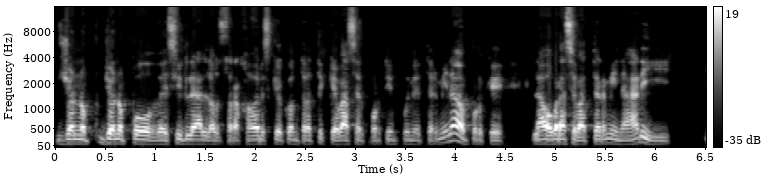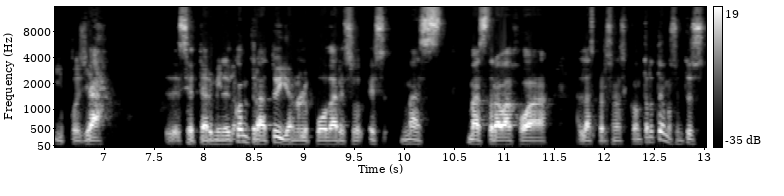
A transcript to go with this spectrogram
yo no, yo no puedo decirle a los trabajadores que yo contrate que va a ser por tiempo indeterminado, porque la obra se va a terminar y, pues ya, se termina el contrato y yo no le puedo dar eso, es más, más trabajo a, a las personas que contratemos. Entonces,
